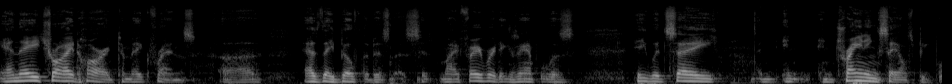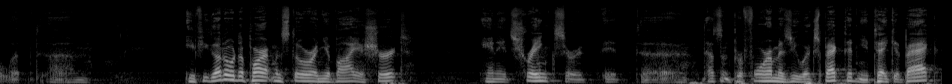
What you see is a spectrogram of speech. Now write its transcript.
And they tried hard to make friends uh, as they built the business. My favorite example is he would say in, in, in training salespeople that um, if you go to a department store and you buy a shirt, and it shrinks or it uh, doesn't perform as you expected and you take it back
